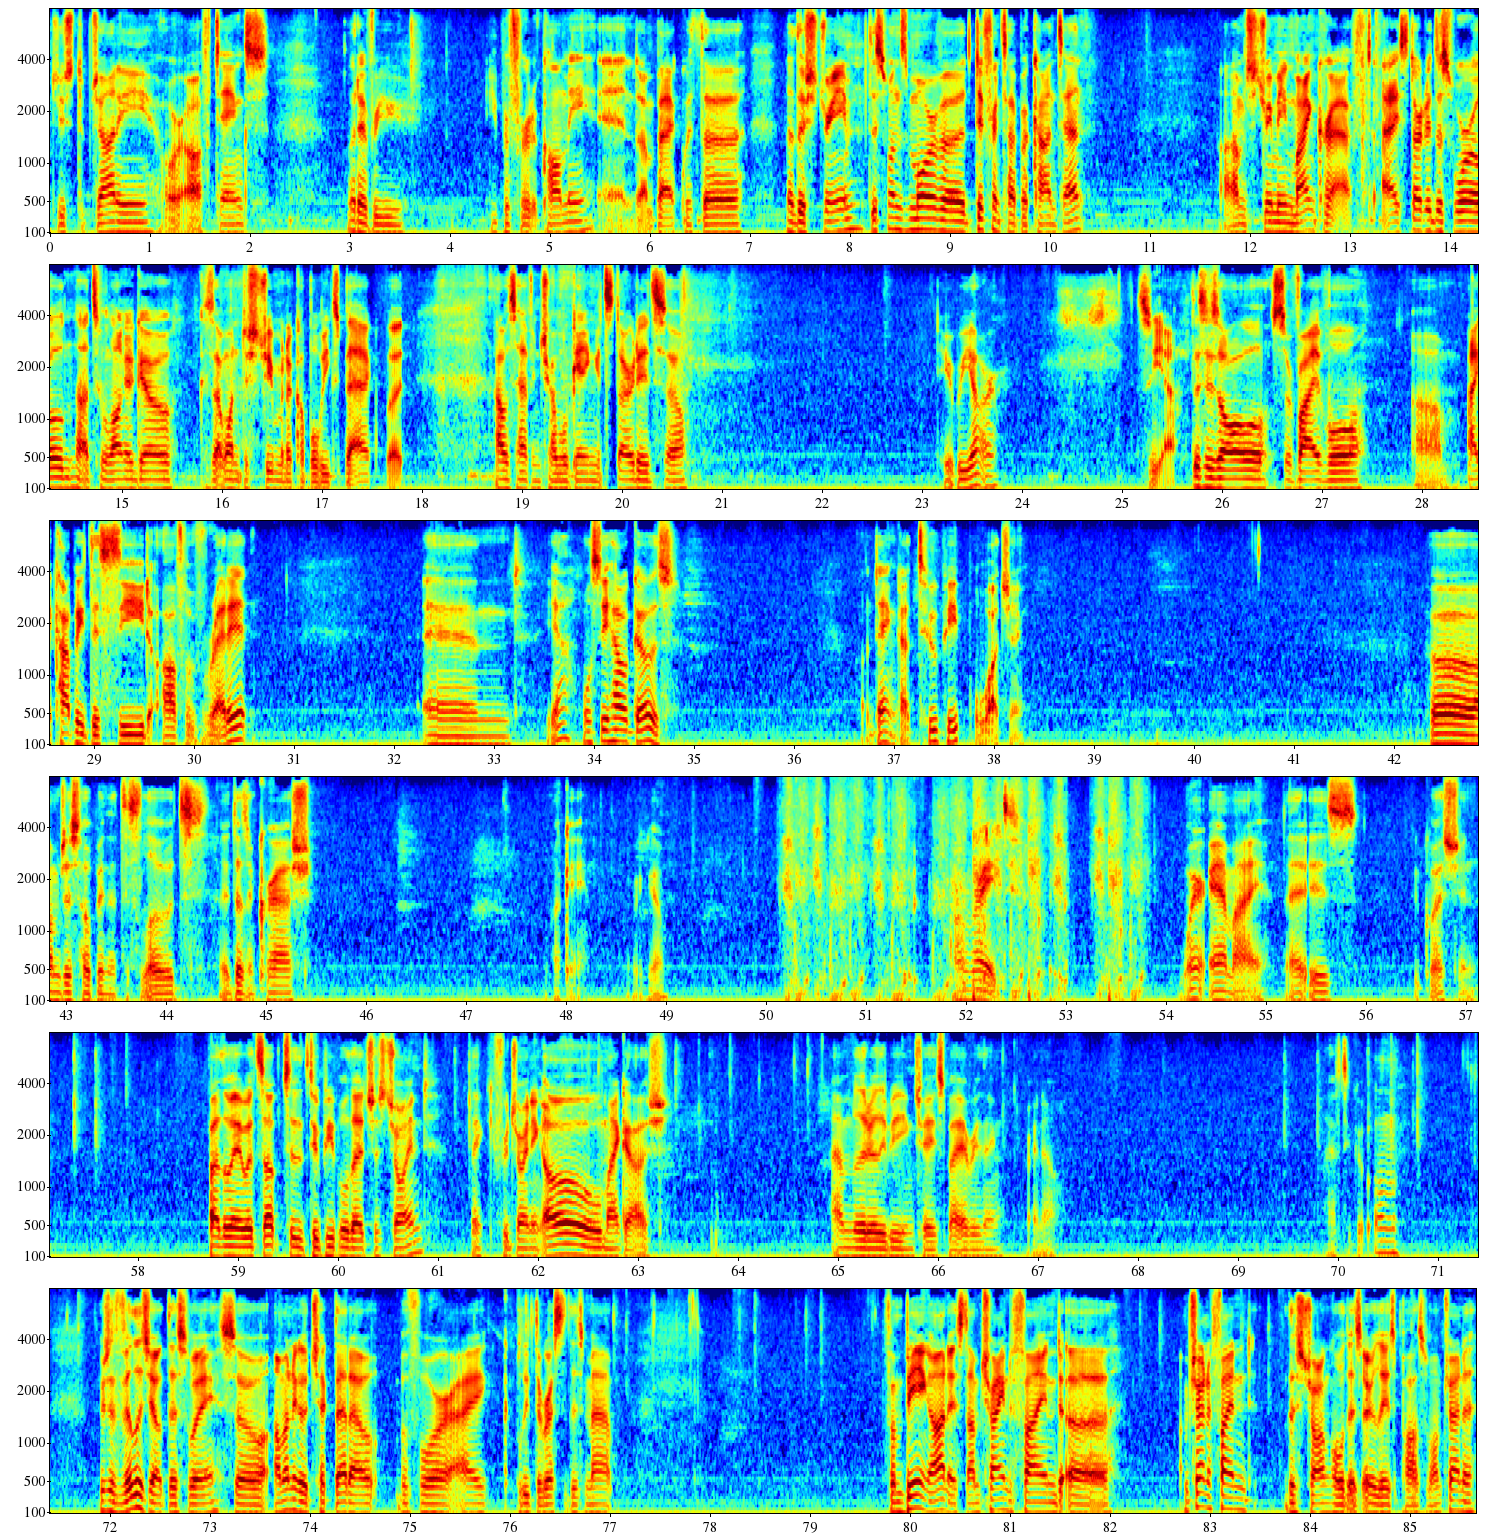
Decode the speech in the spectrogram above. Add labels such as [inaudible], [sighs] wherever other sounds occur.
Juiced Up Johnny, or Off Tanks, whatever you you prefer to call me. And I'm back with uh, another stream. This one's more of a different type of content. I'm streaming Minecraft. I started this world not too long ago because I wanted to stream it a couple weeks back, but I was having trouble getting it started, so here we are. So yeah, this is all survival. Um, I copied this seed off of Reddit, and yeah, we'll see how it goes. Oh dang, got two people watching. Oh, I'm just hoping that this loads. It doesn't crash. Okay, there we go. Alright. Where am I? That is a good question. By the way, what's up to the two people that just joined? Thank you for joining. Oh my gosh. I'm literally being chased by everything right now. I have to go. Um, there's a village out this way, so I'm gonna go check that out before I complete the rest of this map. If I'm being honest, I'm trying to find uh, I'm trying to find the stronghold as early as possible. I'm trying to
